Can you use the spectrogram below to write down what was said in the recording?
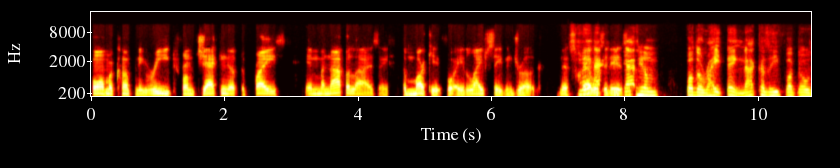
former company reaped from jacking up the price and monopolizing the market for a life-saving drug. That's So they that was it actually got him for the right thing, not because he fucked those,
